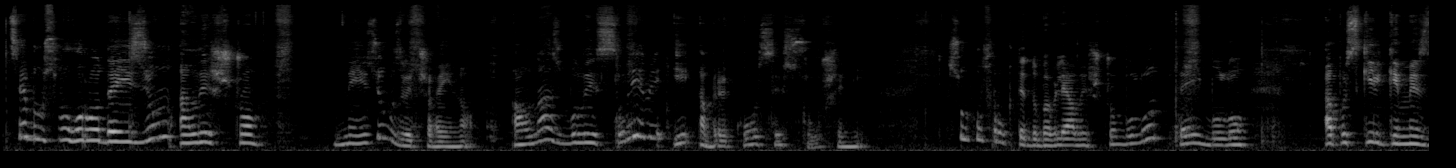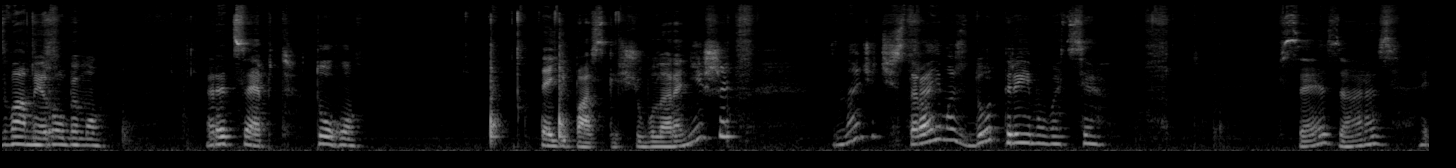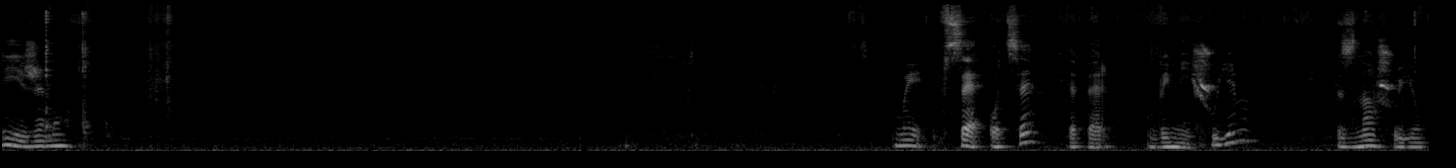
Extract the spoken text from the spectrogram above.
Це був свого роду ізюм, але що не ізюм, звичайно, а у нас були сливи і абрикоси сушені. Сухофрукти додавали, що було, те й було. А оскільки ми з вами робимо рецепт того теї паски, що була раніше, значить, стараємось дотримуватися. Все зараз ріжемо. Ми все оце тепер вимішуємо з нашою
